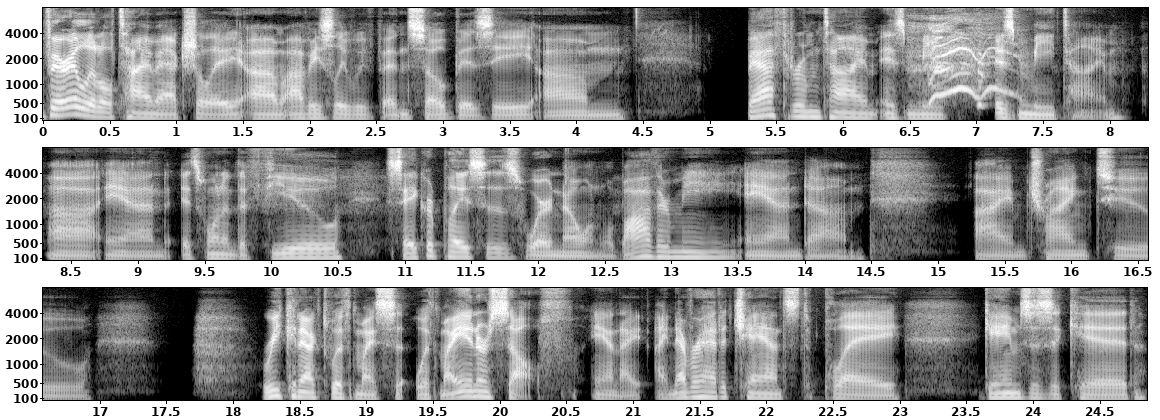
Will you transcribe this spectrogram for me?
very little time actually. Um, obviously, we've been so busy. Um, bathroom time is me is me time, uh, and it's one of the few sacred places where no one will bother me, and um, I'm trying to reconnect with my with my inner self. And I I never had a chance to play games as a kid.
